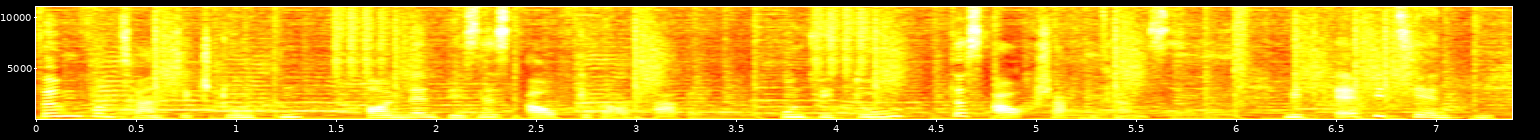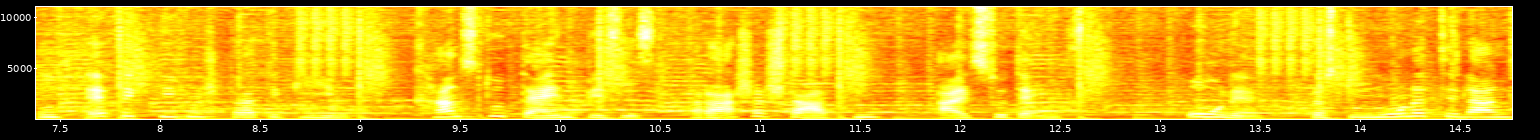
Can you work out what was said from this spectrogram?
25 Stunden Online-Business aufgebaut habe und wie du das auch schaffen kannst. Mit effizienten und effektiven Strategien kannst du dein Business rascher starten, als du denkst, ohne dass du monatelang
